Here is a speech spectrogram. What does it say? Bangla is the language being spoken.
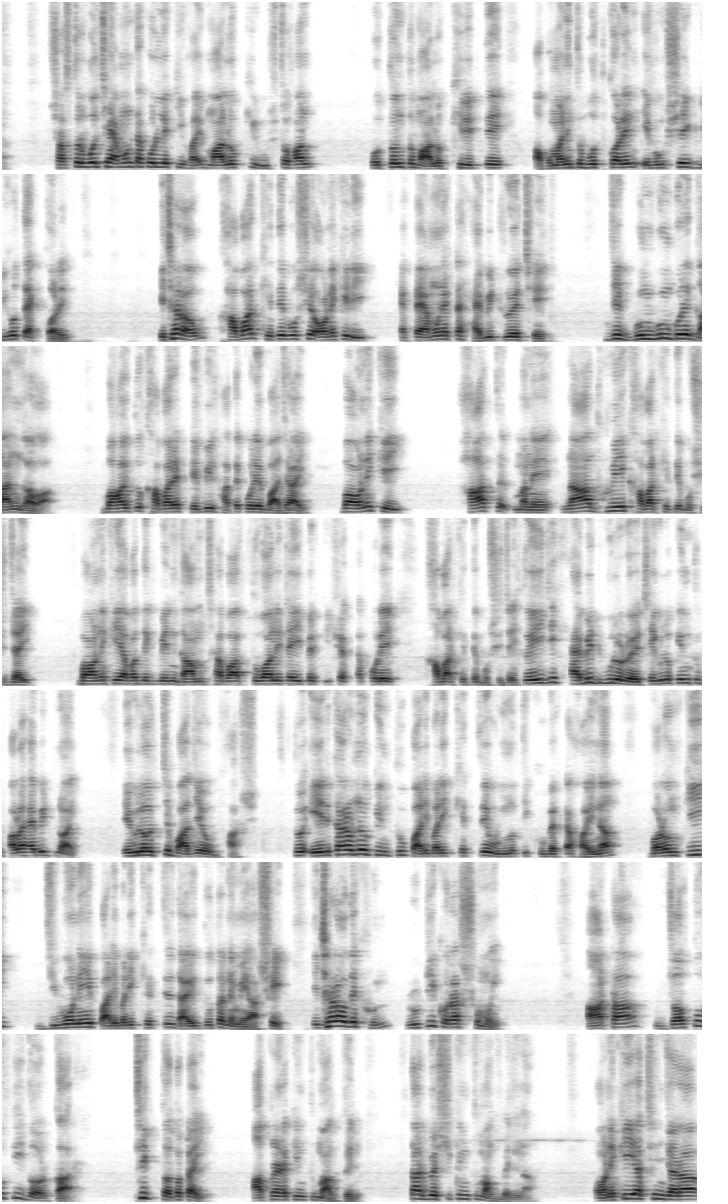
শাস্ত্র বলছে, এমনটা করলে কি হয়? মা লক্ষ্মী রুষ্ট হন। অত্যন্ত মা লক্ষ্মীরতে অপমানিত বোধ করেন এবং সেই গৃহ ত্যাগ করেন। এছাড়াও খাবার খেতে বসে অনেকেরই একটা এমন একটা হ্যাবিট রয়েছে যে গুনগুন করে গান গাওয়া বা হয়তো খাবারের টেবিল হাতে করে বাজায় বা অনেকেই হাত মানে না ধুয়ে খাবার খেতে বসে যায় বা অনেকেই আবার দেখবেন গামছা বা তোয়ালি টাইপের কিছু একটা পরে খাবার খেতে বসে যায়। তো এই যে হ্যাবিটগুলো রয়েছে, এগুলো কিন্তু ভালো হ্যাবিট নয়, এগুলো হচ্ছে বাজে অভ্যাস। তো এর কারণেও কিন্তু পারিবারিক ক্ষেত্রে উন্নতি খুব একটা হয় না, বরং কি জীবনে পারিবারিক ক্ষেত্রে দারিদ্রতা নেমে আসে। এছাড়াও দেখুন, রুটি করার সময় আটা যতটি দরকার, ঠিক ততটাই আপনারা কিন্তু মাখবেন, তার বেশি কিন্তু মাখবেন না। অনেকেই আছেন যারা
